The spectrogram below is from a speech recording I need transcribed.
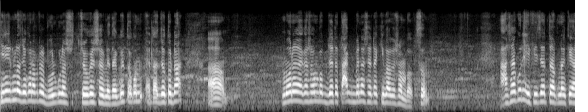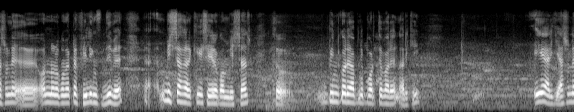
জিনিসগুলো যখন আপনার ভুলগুলো চোখের সামনে থাকবে, তখন এটা যতটা মনে রাখা সম্ভব, যেটা থাকবে না সেটা কীভাবে সম্ভব। সো আশা করি এই ফিচারটা আপনাকে আসলে অন্যরকম একটা ফিলিংস দিবে। বিশ্বাস আর কি সেই রকম বিশ্বাস। তো প্রিন্ট করে আপনি পড়তে পারেন আর কি। এই আর কি, আসলে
